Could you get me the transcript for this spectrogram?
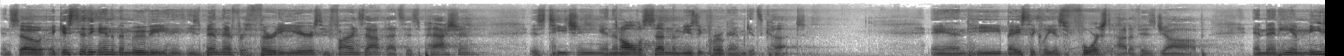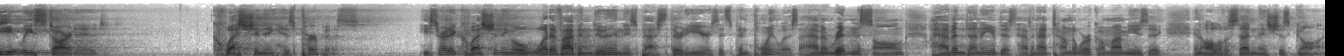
And so it gets to the end of the movie, and he's been there for 30 years. He finds out that's his passion, is teaching, and then all of a sudden the music program gets cut. And he basically is forced out of his job. And then he immediately started questioning his purpose. He started questioning, well, what have I been doing these past 30 years? It's been pointless. I haven't written a song. I haven't done any of this. I haven't had time to work on my music. And all of a sudden, it's just gone,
